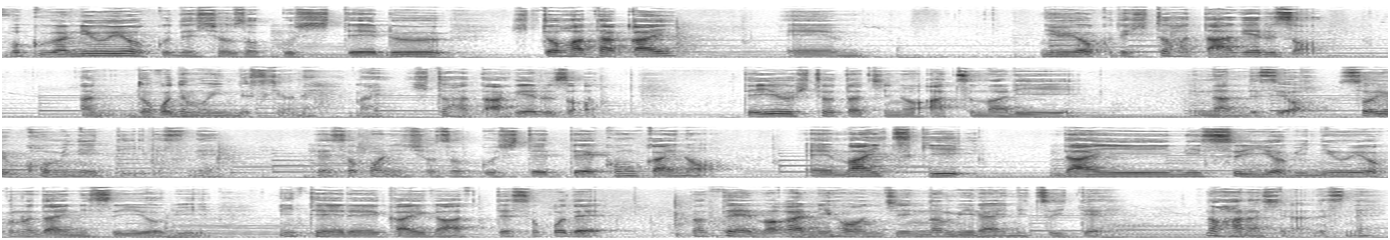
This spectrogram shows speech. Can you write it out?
僕がニューヨークで所属している一旗会、えーニューヨークで一旗あげるぞ。あどこでもいいんですけどね、まあ、一旗あげるぞ。っていう人たちの集まりなんですよ。そういうコミュニティですね。でそこに所属してて今回の、えー毎月第2水曜日ニューヨークの第2水曜日に定例会があってそこでのテーマが日本人の未来についての話なんですね。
